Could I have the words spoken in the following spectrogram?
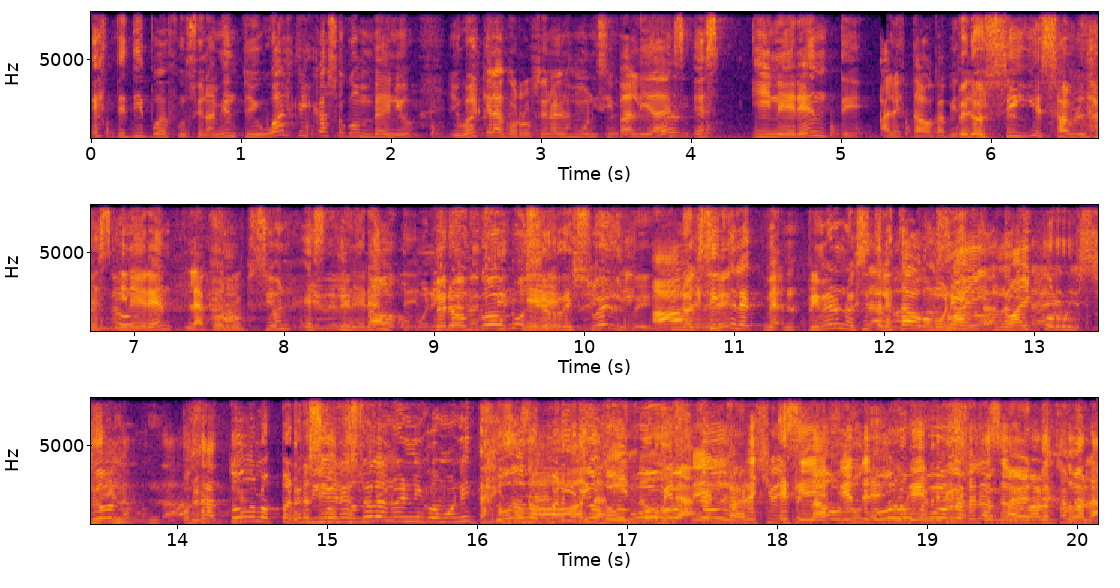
este tipo de funcionamiento, igual que el caso convenio, igual que la corrupción en las municipalidades, es inherente al Estado capitalista. Pero sigues hablando- Es inherente, la corrupción es inherente. comunista Pero no ¿cómo existe- se resuelve? Ah, no existe el- primero no existe el Estado No hay, comunista. no hay corrupción. O sea, todos los pero partidos. si Venezuela son- no es ni comunista, ni Todos los partidos son- Mira, Mira, el régimen que defiende Venezuela se A toda la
